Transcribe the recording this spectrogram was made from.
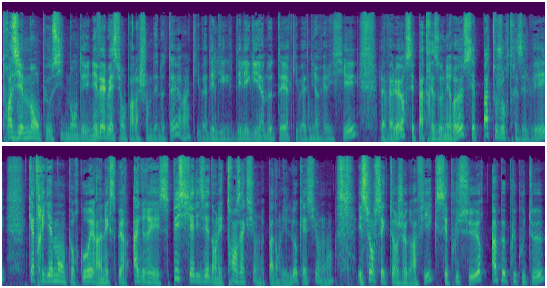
Troisièmement, on peut aussi demander une évaluation par la chambre des notaires, hein, qui va délé- déléguer un notaire qui va venir vérifier la valeur. C'est pas très onéreux, c'est pas toujours très élevé. Quatrièmement, on peut recourir à un expert agréé spécialisé dans les transactions et pas dans les locations. hein. Et sur le secteur géographique, c'est plus sûr, un peu plus coûteux,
